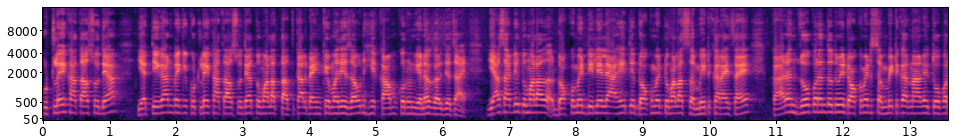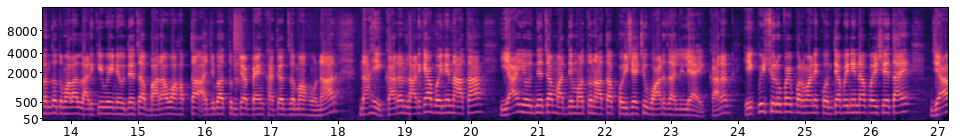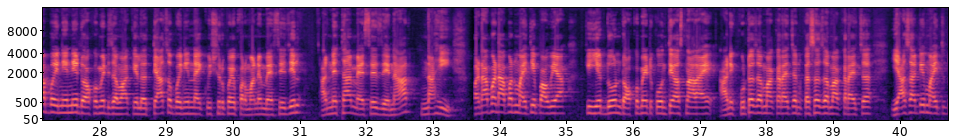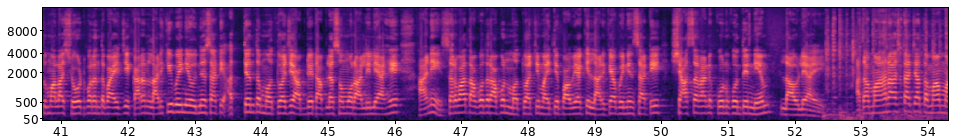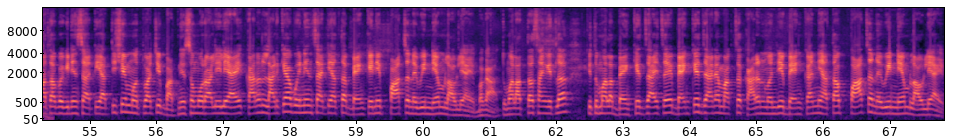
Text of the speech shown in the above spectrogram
कुठलंही खातं असू द्या या तिघांपैकी कुठलंही खातं असू द्या तुम्हाला तात्काळ बँकेमध्ये जाऊन हे काम करून घेणं गरजेचं आहे. यासाठी तुम्हाला डॉक्युमेंट दिलेले आहे ते डॉक्युमेंट तुम्हाला सबमिट करायचं आहे. कारण जोपर्यंत तुम्ही डॉक्युमेंट सबमिट करणार नाही तोपर्यंत तुम्हाला लाडकी बहीण योजनेचा बारावा हप्ता अजिबात तुमच्या बँक खात्यात जमा होणार नाही. कारण लाडक्या बहिणींना आता या योजनेच्या माध्यमातून आता पैशाची वाढ झालेली आहे. कारण एकवीसशे रुपये प्रमाणे कोणत्या बहिणींना पैसे येत आहे? ज्या बहिणींनी डॉक्युमेंट जमा केलं त्याच बहिणींना एकवीसशे रुपये प्रमाणे मेसेज येईल. अन्यथा मेसेज येणार नाही. पटापट आपण माहिती पाहूया की हे दोन डॉक्युमेंट कोणते असणार आहे आणि कुठं जमा करायचं आणि कसं जमा करायचं यासाठी माहिती तुम्हाला शेवटपर्यंत पाहिजे कारण लाडकी बहीण योजनेसाठी अत्यंत महत्त्वाची अपडेट आपल्यासमोर आलेली आहे. आणि सर्वात अगोदर आपण महत्त्वाची माहिती पाहूया की लाडक्या बहिणींसाठी शासनाने कोणकोणते नियम लावले आहे. आता महाराष्ट्राच्या तमाम माता भगिनींसाठी अतिशय महत्त्वाची बातमी समोर आलेली आहे. कारण लाडक्या बहिणींसाठी आता बँकेने पाच नवीन नियम लावले आहे. बघा तुम्हाला आत्ता सांगितलं की तुम्हाला बँकेत जायचं आहे बँकेत जाण्यामागचं कारण म्हणजे बँकांनी आता पाच नवीन नियम लावले आहे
